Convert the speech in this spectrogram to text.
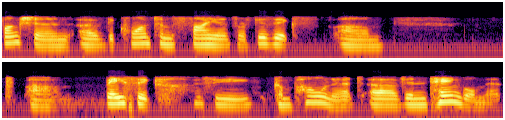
function of the quantum science or physics um, um, basic see, component of entanglement.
